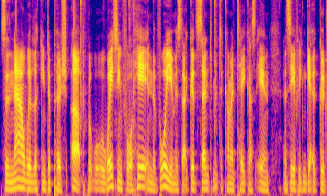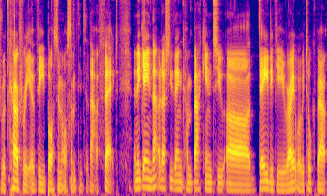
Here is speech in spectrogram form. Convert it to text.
So now we're looking to push up. But what we're waiting for here in the volume is that good sentiment to come and take us in and see if we can get a good recovery, a V bottom or something to that effect. And again, that would actually then come back into our daily view, right, where we talk about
